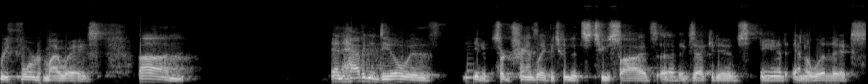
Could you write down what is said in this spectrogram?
reformed my ways, um, and having to deal with you know sort of translate between its two sides of executives and analytics,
